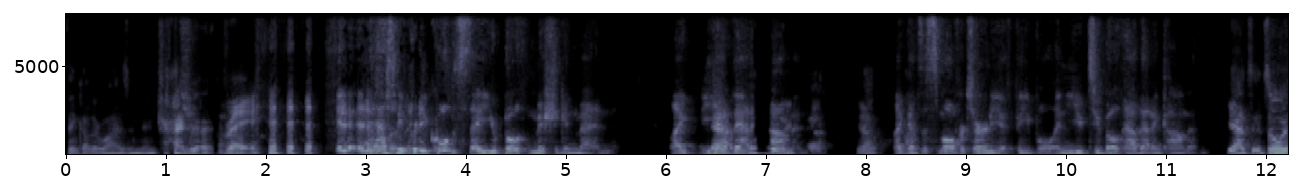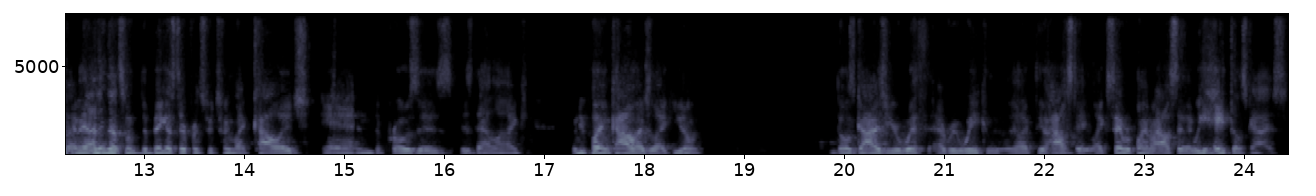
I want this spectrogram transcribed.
think otherwise and, and try and Sure. right. And, and it has to be pretty cool to say you're both Michigan men. Like you have that in common. Yeah. Yeah. Like that's a small fraternity of people, and you two both have that in common. yeah it's, it's always i mean i think that's what the biggest difference between like college and the pros is is that like when you play in college like you don't those guys you're with every week like the ohio mm-hmm. state like say we're playing ohio state like we hate those guys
